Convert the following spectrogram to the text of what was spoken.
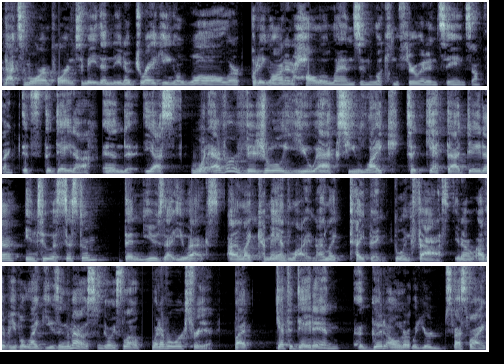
That's more important to me than, you know, dragging a wall or putting on a HoloLens and looking through it and seeing something. It's the data. And yes, whatever visual UX you like to get that data into a system, then use that UX. I like command line. I like typing, going fast. You know, other people like using the mouse and going slow. Whatever works for you. But get the data in. A good owner, what you're specifying,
